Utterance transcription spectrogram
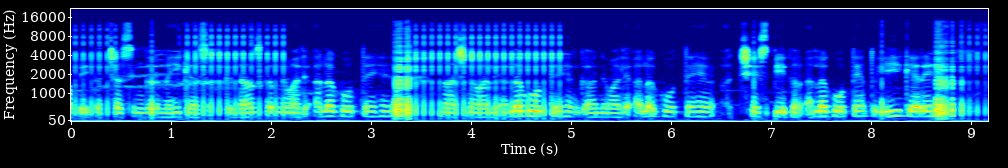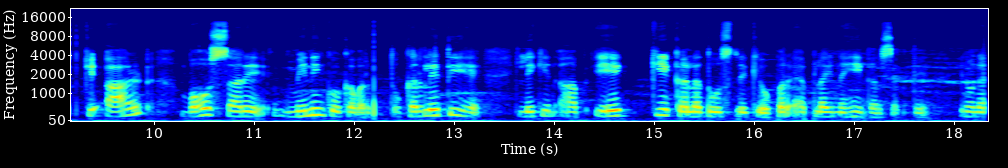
आप एक अच्छा सिंगर नहीं कह सकते। डांस करने वाले अलग होते हैं, नाचने वाले अलग होते हैं, गाने वाले अलग होते हैं, अच्छे स्पीकर अलग होते हैं। तो यही कह रहे हैं कि आर्ट बहुत सारे मीनिंग को कवर तो कर लेती है, लेकिन आप एक की कला दूसरे के ऊपर अप्लाई नहीं कर सकते। इन्होंने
